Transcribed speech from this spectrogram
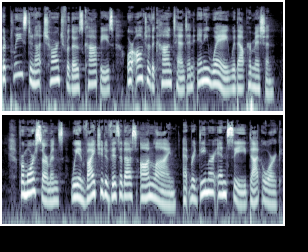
but please do not charge for those copies or alter the content in any way without permission. For more sermons, we invite you to visit us online at redeemernc.org.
